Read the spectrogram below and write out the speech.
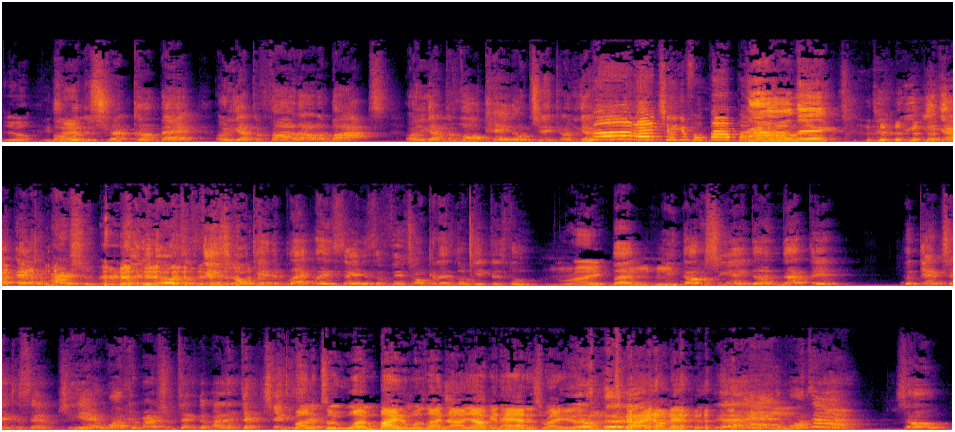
Yep. But when the shrimp come back, or you got the five dollar box, or you got the volcano chicken, or oh, you got that chicken from Popeye. you know what I mean? You, you- you got that commercial. So you know it's official. Okay, the black lady saying it's official. Okay, let's go get this food. Right. But mm-hmm. you notice she ain't done nothing with that chicken sandwich. She had one commercial taking a bite of that chicken Probably sandwich. took one bite and was like, "Nah, y'all can have this right here." I ain't on that. Yeah, one time. So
